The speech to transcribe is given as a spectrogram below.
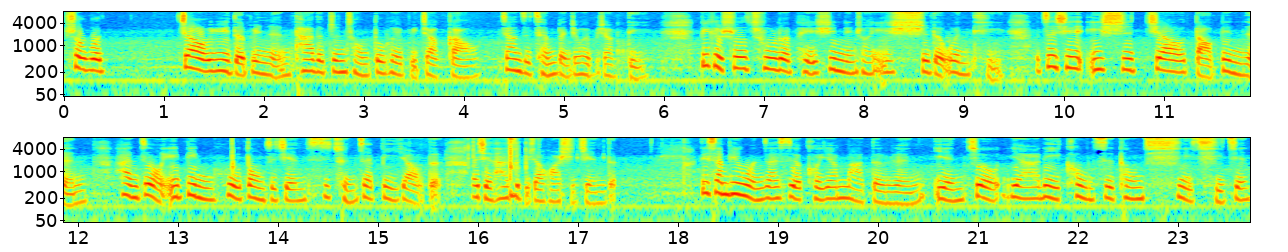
受过教育的病人，他的遵从度会比较高，这样子成本就会比较低。比克说出了培训临床医师的问题，这些医师教导病人和这种医病互动之间是存在必要的，而且它是比较花时间的。第三篇文章是由 Koyama 等人研究压力控制通气期间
